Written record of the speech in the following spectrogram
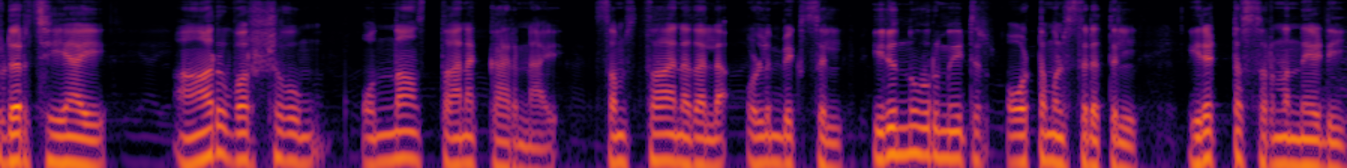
തുടർച്ചയായി ആറു വർഷവും ഒന്നാം സ്ഥാനക്കാരനായി. സംസ്ഥാനതല ഒളിമ്പിക്സിൽ ഇരുന്നൂറ് മീറ്റർ ഓട്ടമത്സരത്തിൽ ഇരട്ട സ്വർണം നേടി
